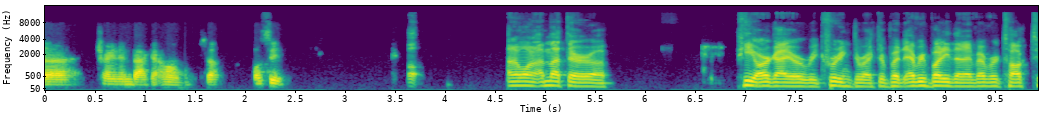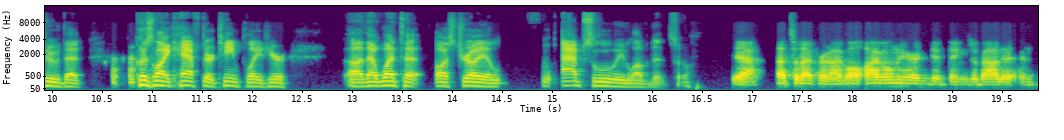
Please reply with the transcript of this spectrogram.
uh, training back at home. So we'll see. I don't want. I'm not their uh, PR guy or recruiting director, but everybody that I've ever talked to that, because like half their team played here, uh, that went to Australia, absolutely loved it. So yeah, that's what I've heard. I've all, I've only heard good things about it, and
